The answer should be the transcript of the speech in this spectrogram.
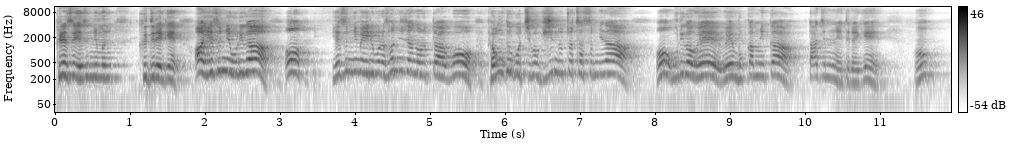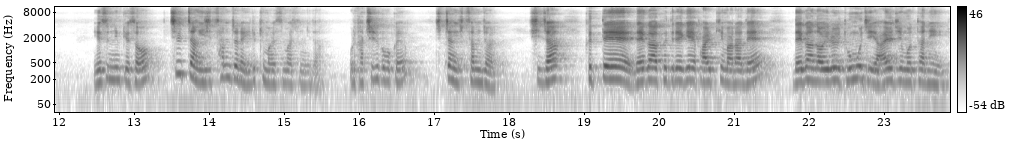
그래서 예수님은 그들에게 아 예수님 우리가 어 예수님의 이름으로 선지자 노릇도 하고 병도 고치고 귀신도 쫓았습니다. 어 우리가 왜 왜 못 갑니까? 따지는 애들에게 어 예수님께서 7장 23절에 이렇게 말씀하십니다. 우리 같이 읽어볼까요? 7장 23절 시작 그때 내가 그들에게 밝히 말하되 내가 너희를 도무지 알지 못하니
